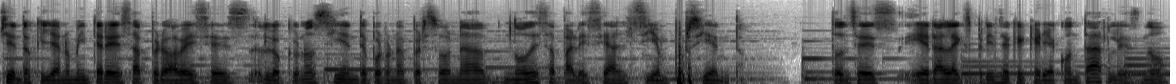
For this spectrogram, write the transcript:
siento que ya no me interesa, pero a veces lo que uno siente por una persona no desaparece al 100%. Entonces era la experiencia que quería contarles, ¿no?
